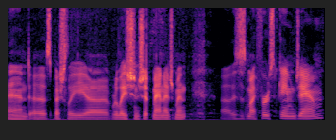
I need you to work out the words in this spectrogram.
and uh, especially uh, relationship management. Uh, this is my first game jam.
